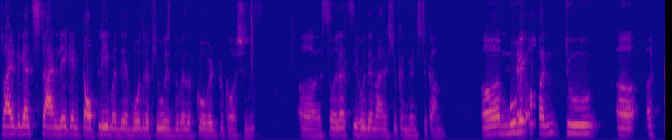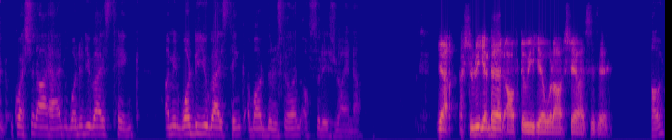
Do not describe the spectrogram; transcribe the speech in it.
tried to get Stanlake and Topley, but they both refused because of COVID precautions. Uh, so let's see who they manage to convince to come. Uh, moving on to uh, a question I had. What did you guys think? I mean, what do you guys think about the return of Suresh Raina? Yeah, should we get to that after we hear what Ashley has to say? Out?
